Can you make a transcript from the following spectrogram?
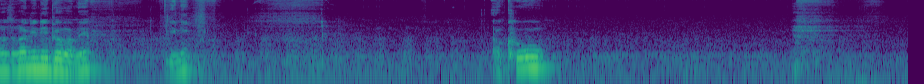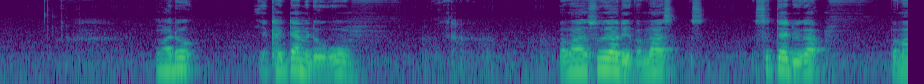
နော်စကားနည်းနည်းပြောပါမယ်ဒီနေ့အခုငါတို့ရခိုင်တက်မတော်ကိုဗမာဆိုရတဲ့ဗမာစစ်တပ်တွေကဗမာ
